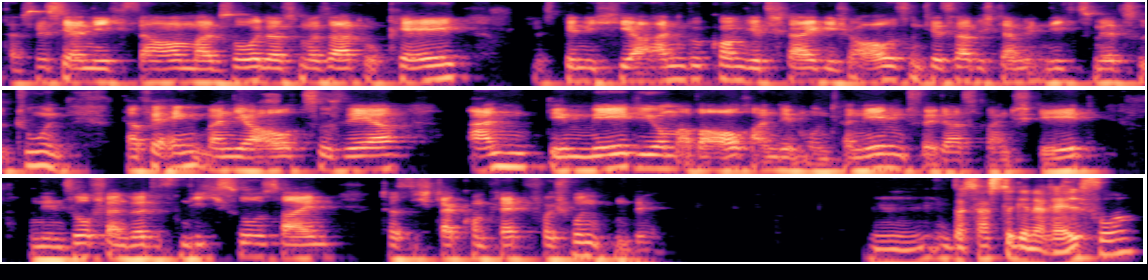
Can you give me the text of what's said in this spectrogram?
das ist ja nicht, sagen wir mal so, dass man sagt, okay, jetzt bin ich hier angekommen, jetzt steige ich aus und jetzt habe ich damit nichts mehr zu tun. Dafür hängt man ja auch zu sehr an dem Medium, aber auch an dem Unternehmen, für das man steht. Und insofern wird es nicht so sein, dass ich da komplett verschwunden bin. Hm, was hast du generell vor?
